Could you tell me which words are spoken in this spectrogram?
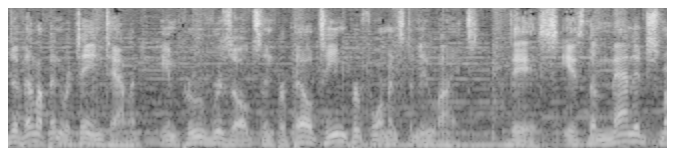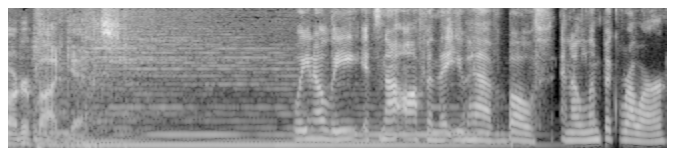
develop and retain talent, improve results, and propel team performance to new heights. This is the Manage Smarter podcast. Well, you know, Lee, it's not often that you have both an Olympic rower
